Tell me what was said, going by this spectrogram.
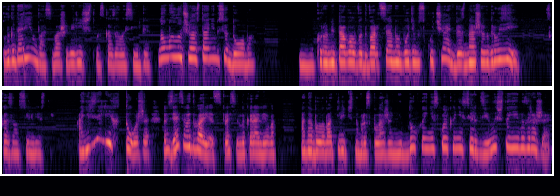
«Благодарим вас, ваше величество», — сказала Сильвия, — «но мы лучше останемся дома». «Кроме того, во дворце мы будем скучать без наших друзей», — сказал Сильвестр. «А нельзя ли их тоже взять во дворец?» — спросила королева. Она была в отличном расположении духа и нисколько не сердилась, что ей возражают.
